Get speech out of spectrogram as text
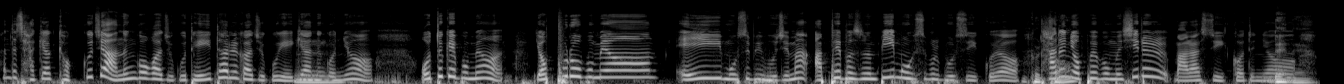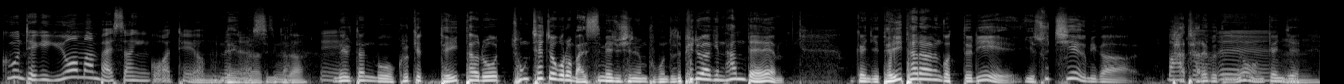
한데 자기가 겪지 않은 거 가지고 데이터를 가지고 얘기하는 음. 건요 어떻게 보면 옆으로 보면 A 모습이 보지만 앞에 보면 B 모습을 볼 수 있고요 그렇죠. 다른 옆에 보면 C를 말할 수 있거든요 네네. 그건 되게 위험한 발상인 것 같아요 음, 네, 맞습니다. 예. 근데 일단 뭐 그렇게 데이터로 총체적으로 말씀해 주시는 부분들도 필요하긴 한데 그러니까 이제 데이터라는 것들이 이 수치의 의미가 다 맞아요. 다르거든요. 예. 그러니까 이제 음.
